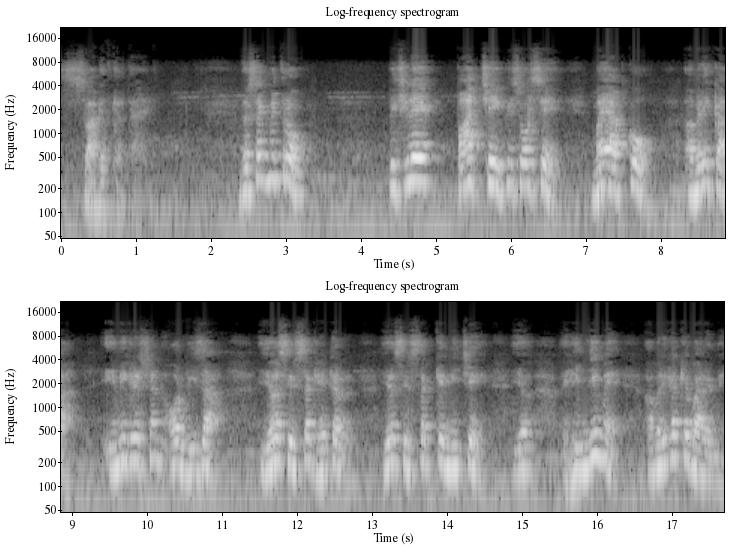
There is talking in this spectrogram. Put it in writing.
स्वागत करता है। दर्शक मित्रों, पिछले पाँच छह एपिसोड से मैं आपको अमेरिका इमिग्रेशन और वीज़ा यह शीर्षक हेटर यह शीर्षक के नीचे, यह हिंदी में, अमेरिका के बारे में,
